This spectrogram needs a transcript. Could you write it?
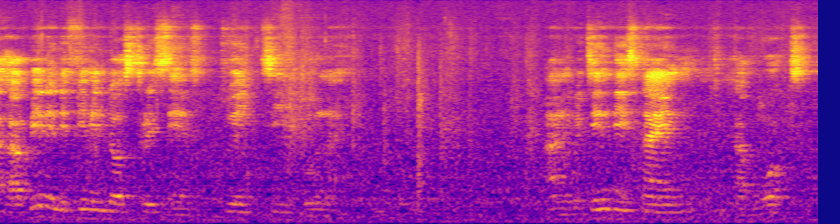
I have been in the film industry since 2009. And within this time, have worked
